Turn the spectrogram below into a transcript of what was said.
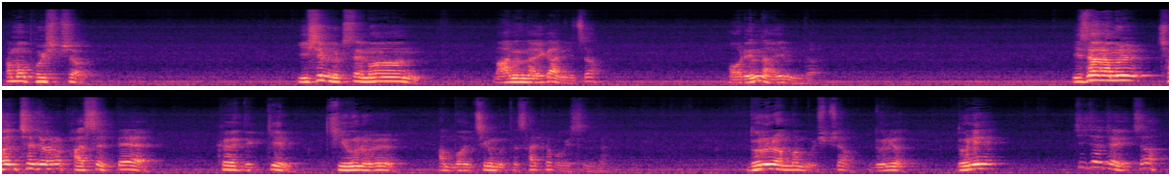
한번 보십시오. 26세면 많은 나이가 아니죠. 어린 나이입니다. 이 사람을 전체적으로 봤을 때 그 느낌, 기운을 한번 지금부터 살펴보겠습니다. 눈을 한번 보십시오. 눈이, 눈이 찢어져 있죠?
